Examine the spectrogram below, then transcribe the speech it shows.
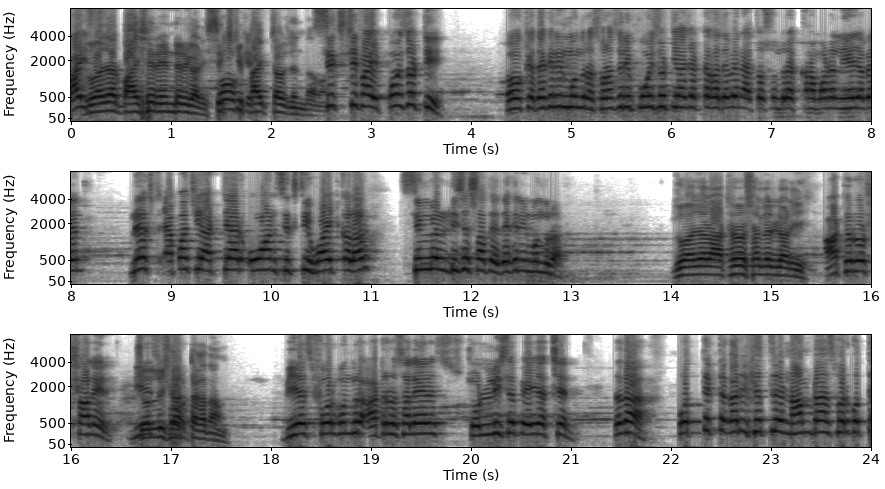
বাইশ। দু হাজার বাইশের এন্ডের গাড়ি সিক্সটি ফাইভ থাউজেন্ড দাম। সিক্সটি ফাইভ পঁয়ষট্টি। ওকে দেখে নিন বন্ধুরা সরাসরি পঁয়ষট্টি হাজার টাকা দেবেন এত সুন্দর একখানা মডেল নিয়ে যাবেন। Next Apache RTR one sixty white colour single ডিসের সাথে দেখে নিন বন্ধুরা। দু হাজার আঠেরো সালের গাড়ি আঠেরো সালের চল্লিশ হাজার টাকা দাম। বিএস ফোর বন্ধুরা আঠেরো সালের চল্লিশে পেয়ে যাচ্ছেন। দাদা প্রত্যেকটা গাড়ির ক্ষেত্রে নাম ট্রান্সফার করতে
